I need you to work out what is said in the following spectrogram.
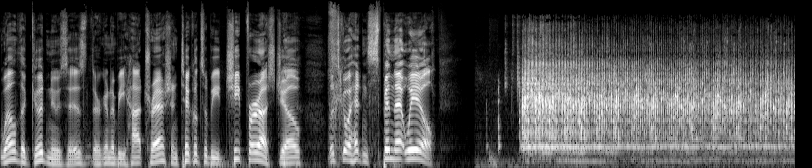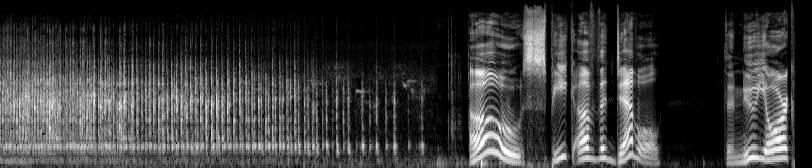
Well, the good news is they're going to be hot trash and tickets will be cheap for us, Joe. Let's go ahead and spin that wheel. Oh, speak of the devil. The New York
